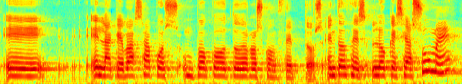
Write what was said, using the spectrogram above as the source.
eh, en la que basa pues, un poco todos los conceptos. Entonces, lo que se asume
